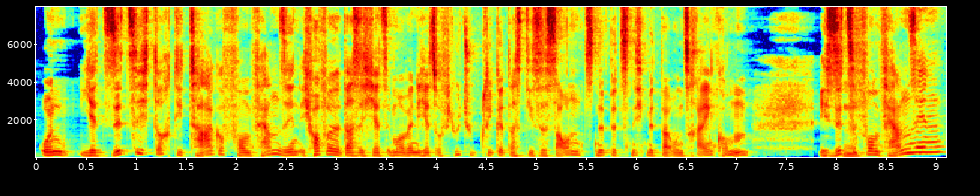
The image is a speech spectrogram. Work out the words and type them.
Und jetzt sitze ich doch die Tage vorm Fernsehen. Ich hoffe, dass ich jetzt immer, wenn ich jetzt auf YouTube klicke, dass diese Sound-Snippets nicht mit bei uns reinkommen. Ich sitze mhm. vorm Fernsehen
